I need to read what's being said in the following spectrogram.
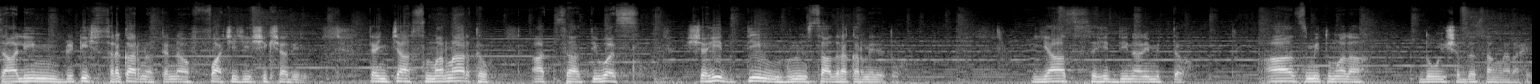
जालिम ब्रिटिश सरकारनं त्यांना फाशीची शिक्षा दिली. त्यांच्या स्मरणार्थ आजचा दिवस शहीद दिन म्हणून साजरा करण्यात येतो. याच शहीद दिनानिमित्त आज मी तुम्हाला दोन शब्द सांगणार आहे.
